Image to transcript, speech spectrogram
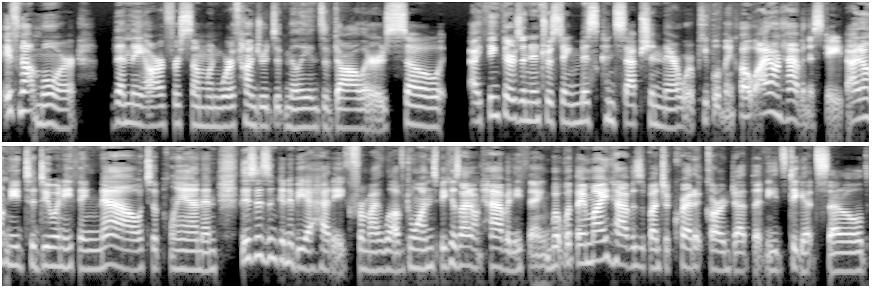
if not more than they are for someone worth hundreds of millions of dollars. So I think there's an interesting misconception there where people think, oh, I don't have an estate. I don't need to do anything now to plan. And this isn't going to be a headache for my loved ones because I don't have anything. But what they might have is a bunch of credit card debt that needs to get settled,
